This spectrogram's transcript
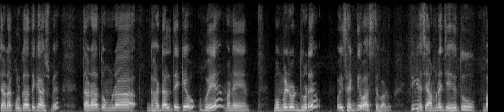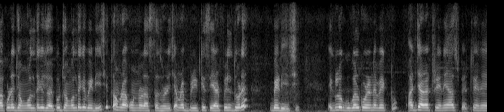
যারা কলকাতা থেকে আসবে, তারা তোমরা ঘাটাল থেকেও হয়ে মানে বোম্বে রোড ধরে ওই সাইড দিয়েও আসতে পারো। ঠিক আছে, আমরা যেহেতু বাঁকুড়া জঙ্গল থেকে, জয়পুর জঙ্গল থেকে বেরিয়েছি, তো আমরা অন্য রাস্তা ধরেছি, আমরা ব্রিটিশ এয়ারফিল্ড ধরে বেরিয়েছি। এগুলো গুগল করে নেবে একটু। আর যারা ট্রেনে আসবে, ট্রেনে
